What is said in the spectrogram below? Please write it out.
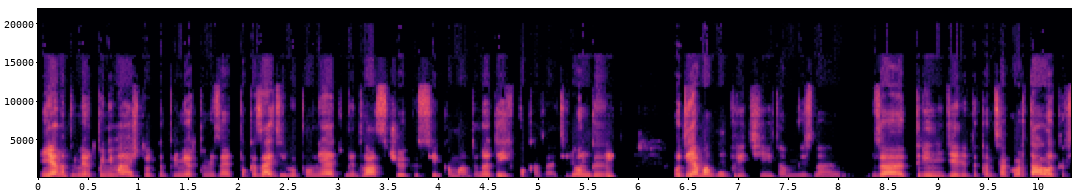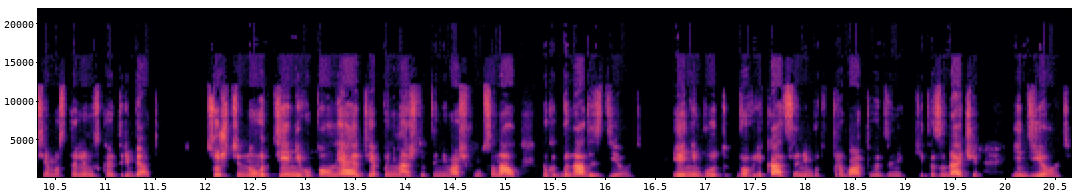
И я, например, понимаю, что, вот, например, там, не знаю, этот показатель выполняет у меня 20 человек из всей команды, но это их показатель. И он говорит, вот я могу прийти, там, не знаю, за три недели до конца квартала ко всем остальным и сказать, ребят, слушайте, ну вот те не выполняют, я понимаю, что это не ваш функционал, но как бы надо сделать и они будут вовлекаться, они будут отрабатывать за них какие-то задачи и делать.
